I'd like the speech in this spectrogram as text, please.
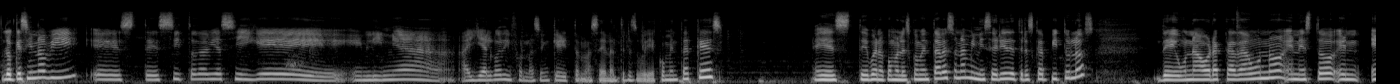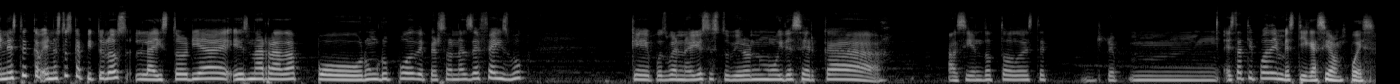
Lo que sí no vi, este, sí todavía sigue en línea. Hay algo de información que ahorita más adelante les voy a comentar qué es. Este, bueno, como les comentaba, es una miniserie de tres capítulos de una hora cada uno. En esto, en, en este, en estos capítulos, la historia es narrada por un grupo de personas de Facebook que, pues bueno, ellos estuvieron muy de cerca haciendo todo este, mm, este tipo de investigación, pues.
